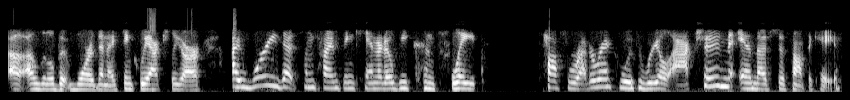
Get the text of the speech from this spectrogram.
a, a little bit more than I think we actually are. I worry that sometimes in Canada we conflate tough rhetoric with real action, and that's just not the case.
